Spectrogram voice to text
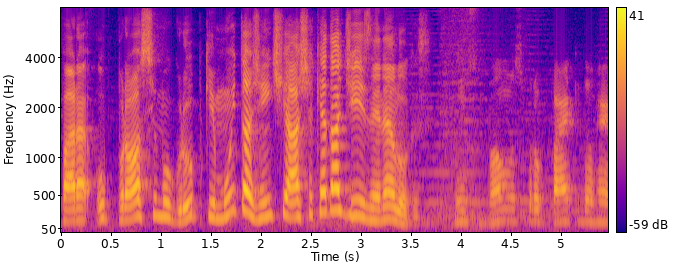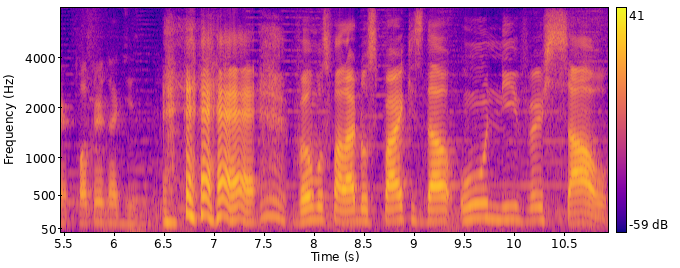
para o próximo grupo que muita gente acha que é da Disney, né, Lucas? Isso, vamos pro parque do Harry Potter da Disney. vamos falar dos parques da Universal.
